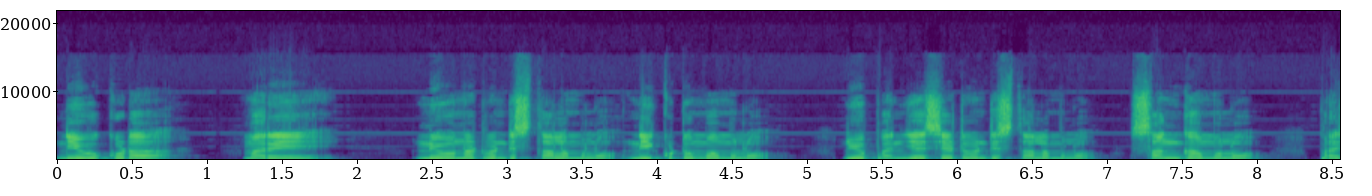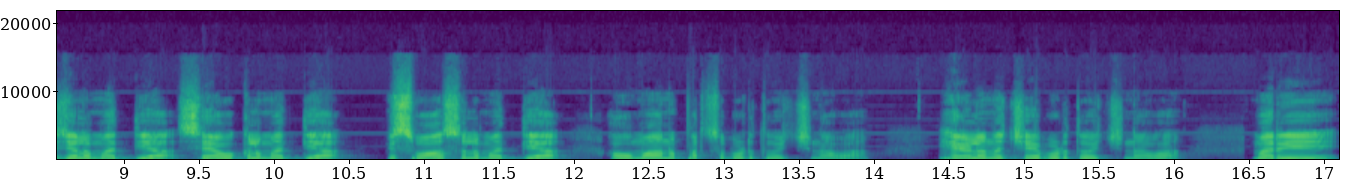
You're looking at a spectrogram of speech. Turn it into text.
నీవు కూడా మరి నీవు ఉన్నటువంటి స్థలంలో నీ కుటుంబంలో నీవు పనిచేసేటువంటి స్థలంలో సంఘములో ప్రజల మధ్య సేవకుల మధ్య విశ్వాసుల మధ్య అవమానపరచబడుతూ వచ్చినావా? హేళన చేయబడుతూ వచ్చినావా? మరి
